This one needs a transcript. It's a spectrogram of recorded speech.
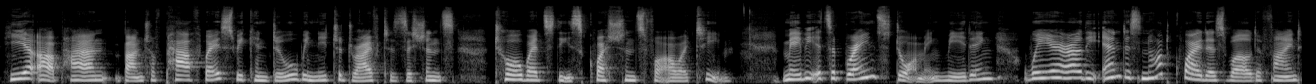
here are a bunch of pathways we can do. We need to drive decisions towards these questions for our team. Maybe it's a brainstorming meeting where the end is not quite as well defined,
